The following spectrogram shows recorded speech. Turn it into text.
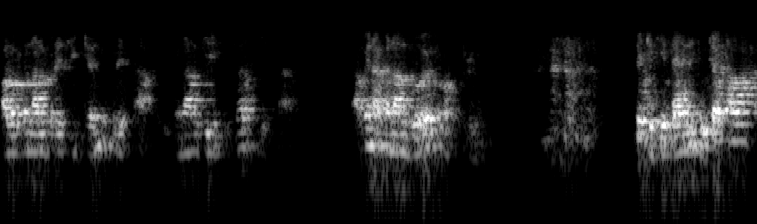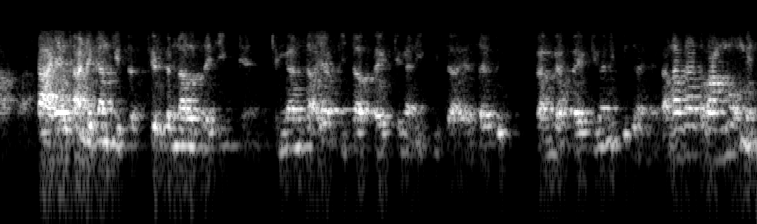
Kalau kenal presiden prestasi, kenal kiai besar prestasi. Tapi nak kenal gue problem. Jadi kita ini sudah salah kata. Saya kan dengan kenal presiden, dengan saya bisa baik dengan ibu saya, saya itu bangga baik dengan ibu saya. Karena saya seorang mukmin.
